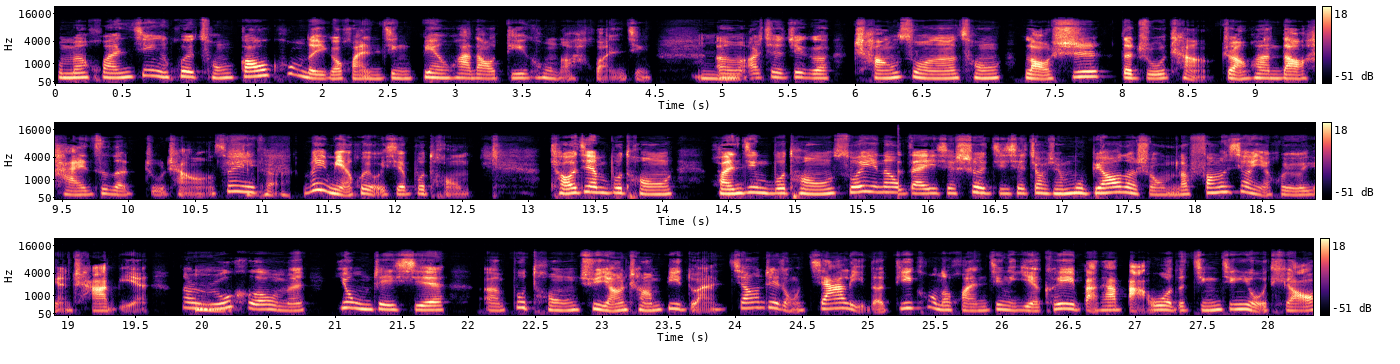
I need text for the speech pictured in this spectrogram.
我们环境会从高控的一个环境变化到低控的环境，嗯，而且这个场所呢，从老师的主场转换到孩子的主场，所以未免会有一些不同。条件不同，环境不同，所以呢，在一些设计一些教学目标的时候，我们的方向也会有一点差别。那如何我们用这些呃不同去扬长避短，将这种家里的低控的环境也可以把它把握的井井有条，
